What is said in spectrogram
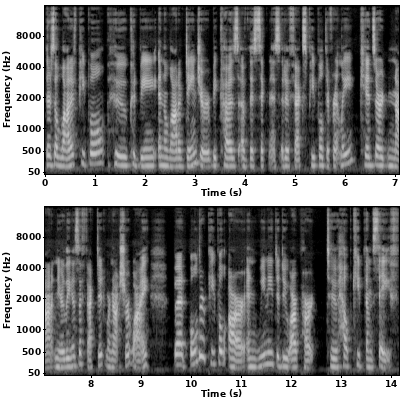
there's a lot of people who could be in a lot of danger because of this sickness. It affects people differently. Kids are not nearly as affected. We're not sure why, but older people are, and we need to do our part to help keep them safe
